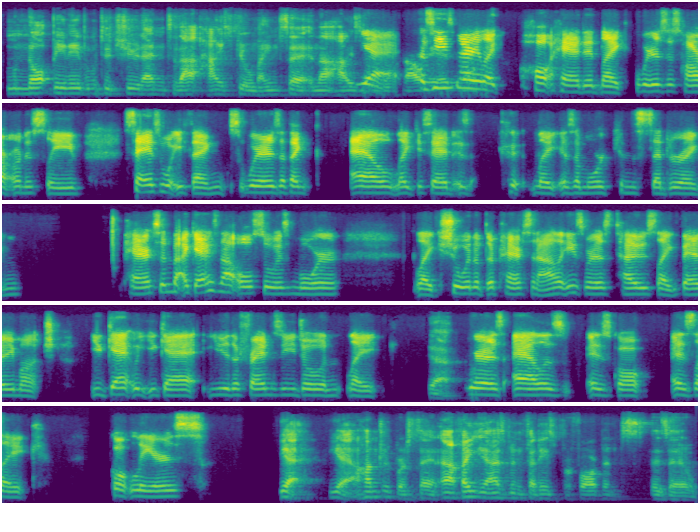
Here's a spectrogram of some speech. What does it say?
not being able to tune into that high school mindset and that high school Yeah, because he's very like hot headed, like wears his heart on his sleeve, says what he thinks. Whereas I think Elle, like you said, is like is a more considering person. But I guess that also is more like showing of their personalities. Whereas Tao's like very much you get what you get. you the friends you don't. Like yeah. whereas Elle is is got is like got layers. Yeah, yeah, hundred percent. I think Yasmin Finney's performance is uh,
